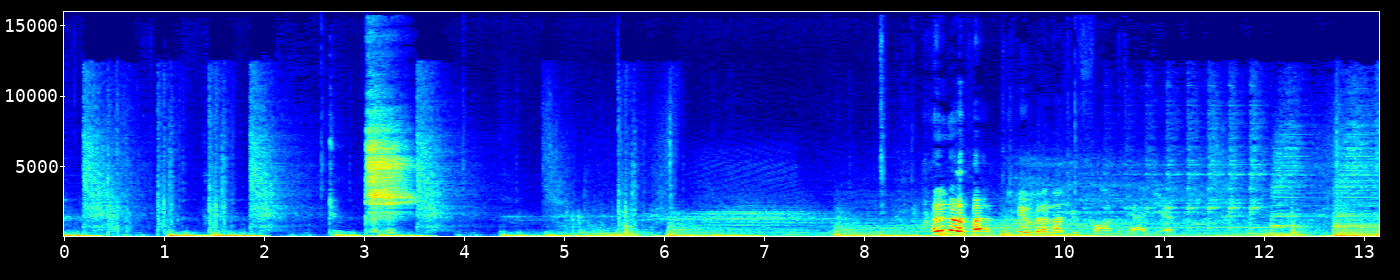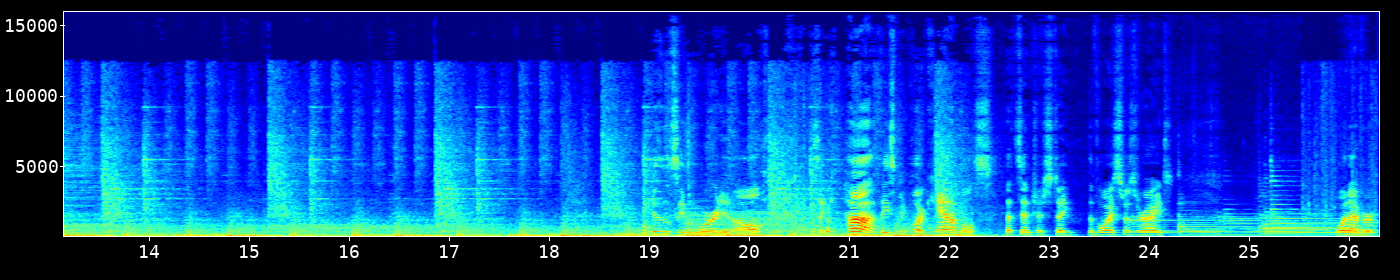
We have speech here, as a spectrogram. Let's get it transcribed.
I don't know about you, but I'm not too fond of the idea. He doesn't seem worried at all. He's like, huh, these people are cannibals. That's interesting. The voice was right. Whatever.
